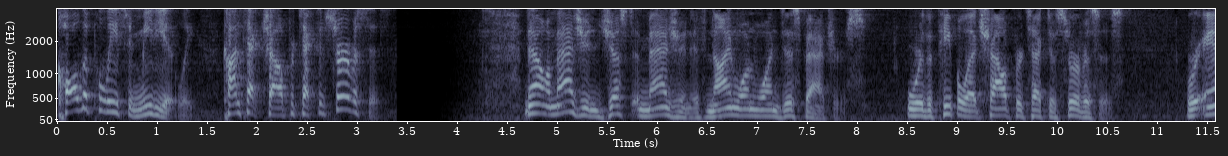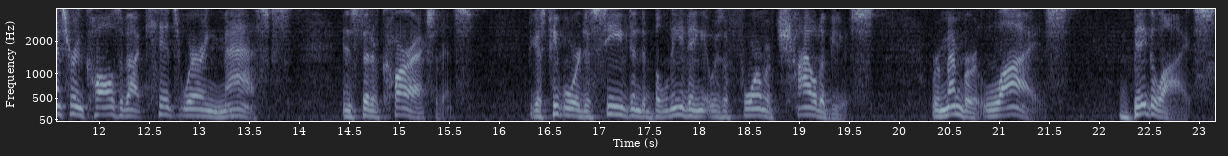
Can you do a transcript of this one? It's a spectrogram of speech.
Call the police immediately. Contact Child Protective Services. Now imagine, just imagine if 911 dispatchers or the people at Child Protective Services were answering calls about kids wearing masks instead of car accidents because people were deceived into believing it was a form of child abuse. Remember, lies, big lies,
